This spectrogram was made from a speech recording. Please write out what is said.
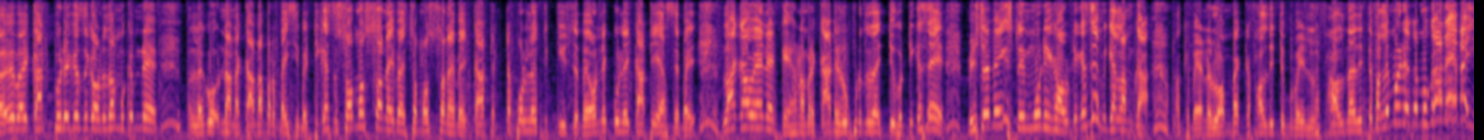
আরে ভাই কাট পড়ে গেছে কারণ যাব কেমনে? লাগো না না কাট আবার পাইছি ভাই, ঠিক আছে, সমস্যা নাই ভাই, সমস্যা নাই ভাই কাট একটা পড়লে তো কি ভাই, অনেকগুলো কাটে আছে ভাই, লাগাও এনে এখন আমরা কাঠের উপরে দায়িত্ব দিব ঠিক আছে? মিস্টার মিক্স তুই মুড়ি খাও, ঠিক আছে, আমি গেলাম গা। ওকে ভাই লম্বা একটা ফাল দিতে হবে ভাই, ফাল না দিতে পারলে মরে যাব গা রে ভাই।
